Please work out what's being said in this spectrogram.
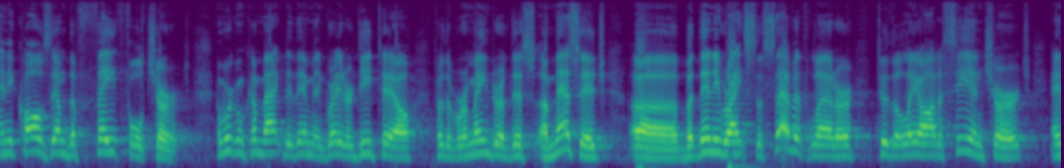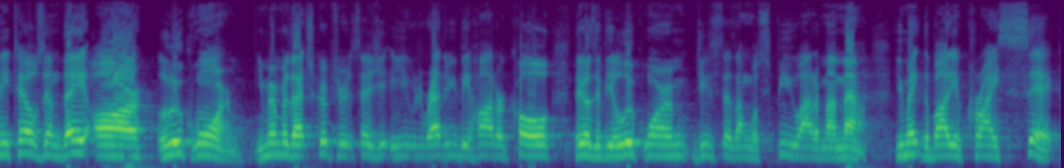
And he calls them the faithful church. And we're going to come back to them in greater detail for the remainder of this uh, message. Uh, but then he writes the seventh letter to the Laodicean church, and he tells them they are lukewarm. You remember that scripture? It says, you, you would rather you be hot or cold, because if you're lukewarm, Jesus says, I'm going to spew you out of my mouth. You make the body of Christ sick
